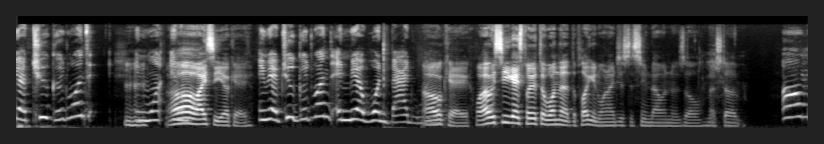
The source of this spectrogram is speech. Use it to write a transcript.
have two good ones and one. And, Oh, I see. Okay. and we have two good ones and we have one bad one. Okay. Well, I always see you guys play with the one that the plug-in one. I just assumed that one was all messed up. Um,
